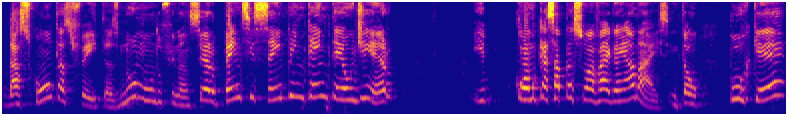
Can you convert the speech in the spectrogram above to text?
das contas feitas no mundo financeiro, pense sempre em quem tem o dinheiro e como que essa pessoa vai ganhar mais. Então, por que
